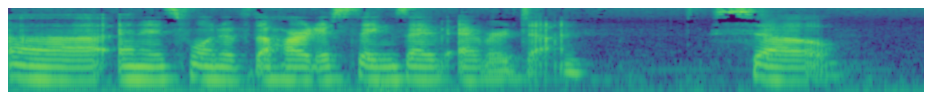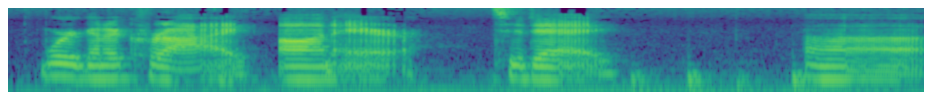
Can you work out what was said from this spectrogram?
Uh, and it's one of the hardest things I've ever done. So we're gonna cry on air today. Uh,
